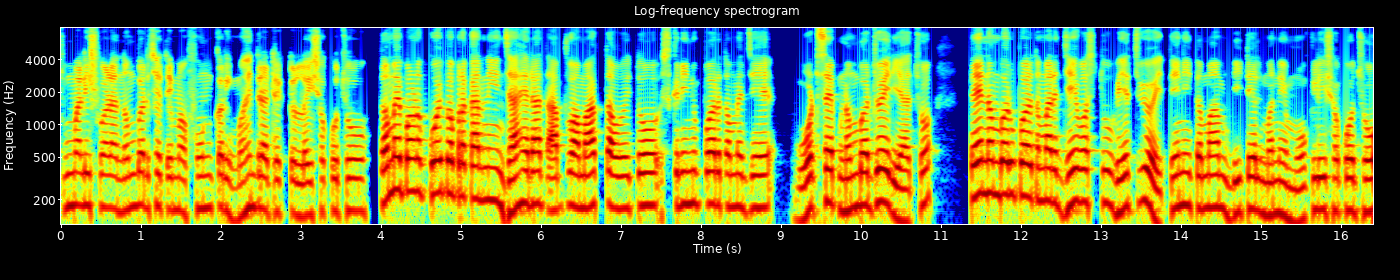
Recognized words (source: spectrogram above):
ચુમ્માલીસ વાળા નંબર છે તેમાં ફોન કરી મહિન્દ્રા ટ્રેક્ટર લઈ શકો છો. તમે પણ કોઈ પણ પ્રકારની જાહેરાત આપવા માંગતા હોય તો સ્ક્રીન ઉપર તમે જે વોટ્સએપ નંબર જોઈ રહ્યા છો, તે નંબર ઉપર તમારે જે વસ્તુ વેચવી હોય તેની તમામ ડિટેલ મને મોકલી શકો છો.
